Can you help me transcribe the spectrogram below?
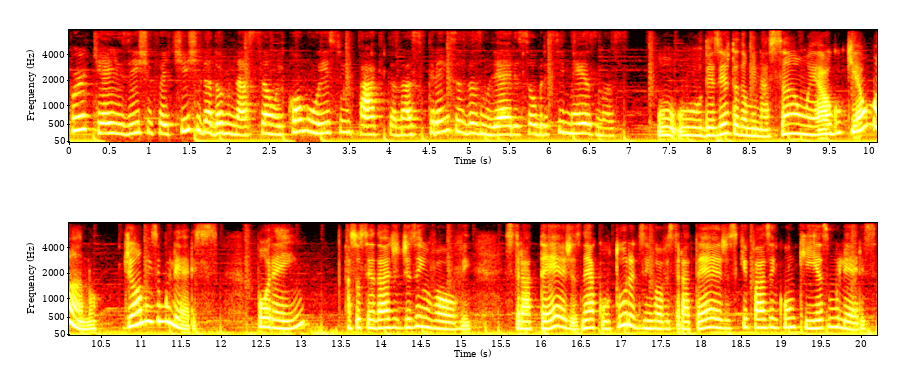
Por que existe o fetiche da dominação e como isso impacta nas crenças das mulheres sobre si mesmas? O, o desejo da dominação é algo que é humano, de homens e mulheres. Porém, a sociedade desenvolve estratégias, né? A cultura desenvolve estratégias que fazem com que as mulheres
